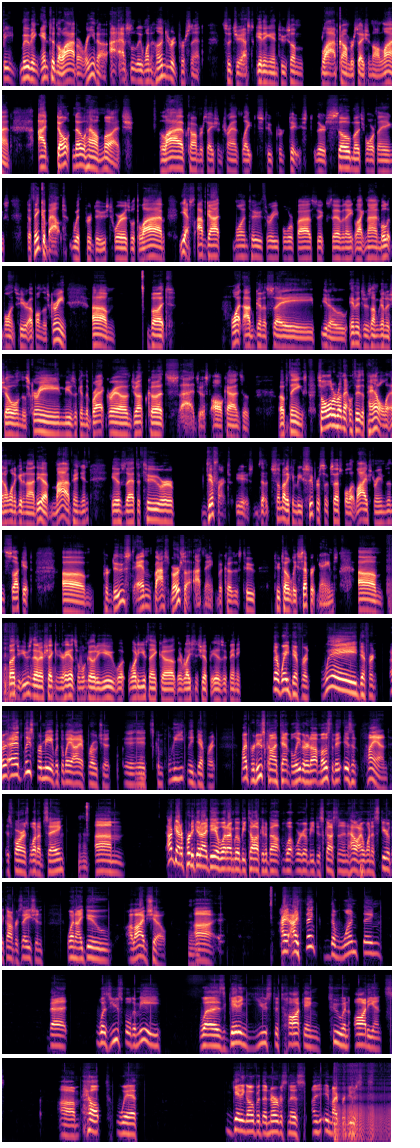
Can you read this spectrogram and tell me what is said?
be moving into the live arena, I absolutely 100% suggest getting into some live conversation online. I don't know how much live conversation translates to produced. There's so much more things to think about with produced, whereas with live, yes, I've got one, two, three, four, five, six, seven, eight, like nine bullet points here up on the screen. Um, but what I'm going to say, you know, images I'm going to show on the screen, music in the background, jump cuts, uh, just all kinds of of things. So I want to run that through the panel, and I want to get an idea. My opinion is that the two are different. Somebody can be super successful at live streams and suck at um, produced, and vice versa. I think because it's two two totally separate games. Um, budget, you was there shaking your head, so we'll go to you. What what do you think uh, the relationship is, if any? They're way different, way different. Or at least for me, with the way I approach it, it's completely different. My produced content, believe it or not, most of it isn't planned as far as what I'm saying. Mhm. Um, I've got a pretty good idea what I'm going to be talking about, what we're going to be discussing, and how I want to steer the conversation when I do a live show. Mhm. Uh, I I think the one thing that was useful to me was getting used to talking to an audience. Um, helped with getting over the nervousness in my produced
